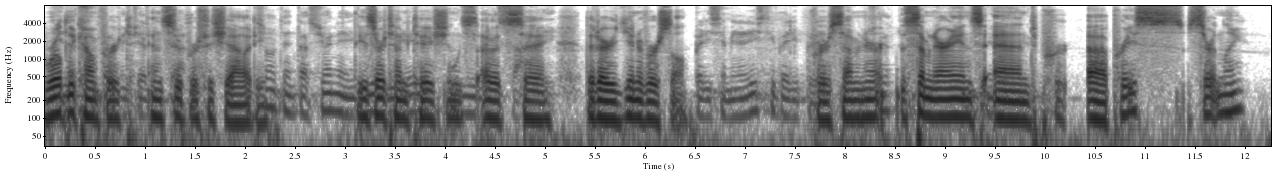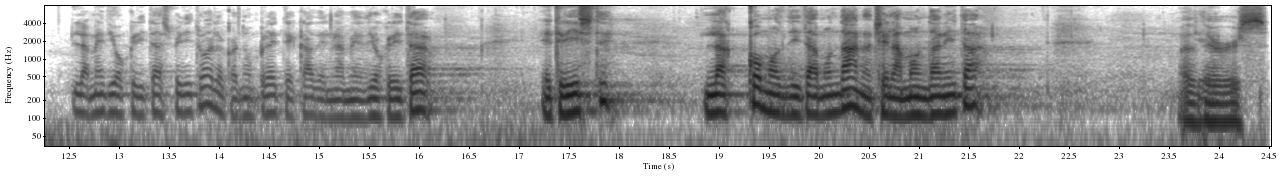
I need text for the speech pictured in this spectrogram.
worldly comfort, and superficiality. These are temptations, I would say, that are universal per i seminaristi, per i for seminar- seminarians and pr- uh, priests, certainly. La mediocrità spirituale, quando un prete cade nella mediocrità, è triste. La comodità mondana, c'è la mondanità, Uh, there's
